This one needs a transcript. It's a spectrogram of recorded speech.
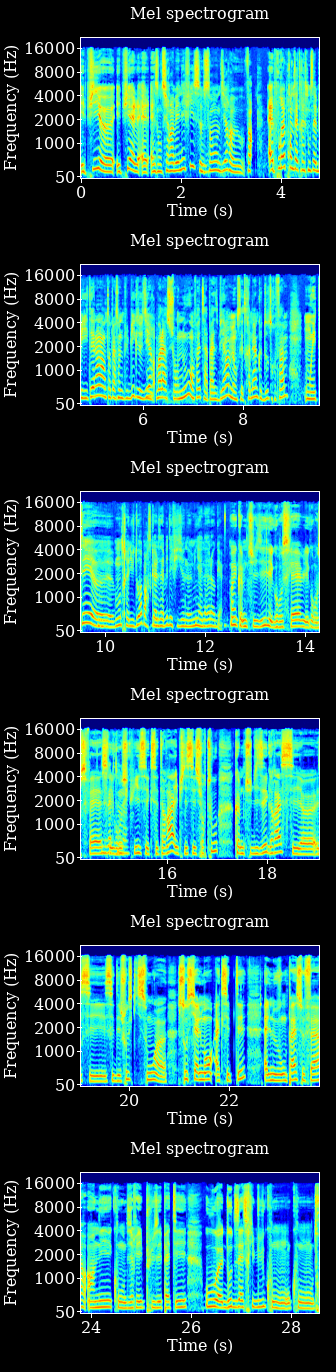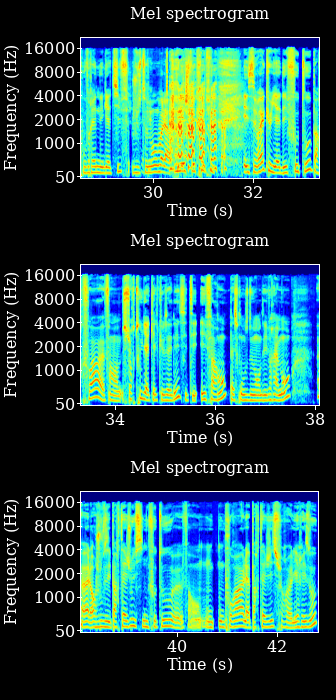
et puis euh, et puis elles, elles, en tirent un bénéfice mm. sans dire enfin elles pourraient prendre cette responsabilité là, en tant que personne publique de dire voilà sur nous en fait ça passe bien mais on sait très bien que d'autres femmes ont été montrées du doigt parce qu'elles avaient des physionomies analogues. Oui comme tu dis les grosses lèvres les grosses fesses les grosses cuisses etc et puis c'est surtout comme tu disais, grâce, euh, c'est des choses qui sont euh, socialement acceptées. Elles ne vont pas se faire un nez qu'on dirait plus épaté ou euh, d'autres attributs qu'on trouverait négatifs, justement, voilà, ou les cheveux crépus. Et c'est vrai qu'il y a des photos parfois, enfin, surtout il y a quelques années, c'était effarant parce qu'on se demandait vraiment euh, alors, je vous ai partagé aussi une photo, euh, enfin, on, pourra la partager sur euh, les réseaux,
